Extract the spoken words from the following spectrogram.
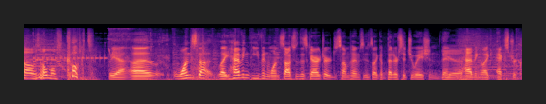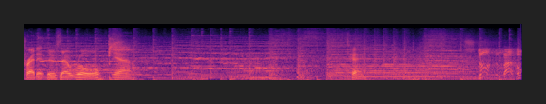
I was almost cooked. But yeah, uh, one stock, like having even one stocks with this character sometimes is like a better situation than Yeah. having like extra credit. There's that roll. Yeah. Okay. Start the battle.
